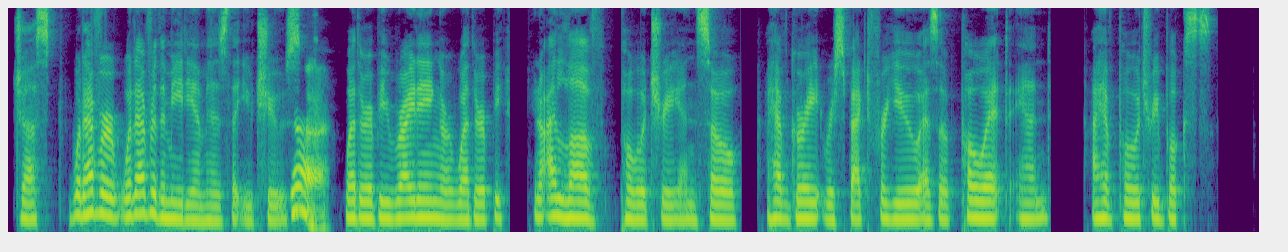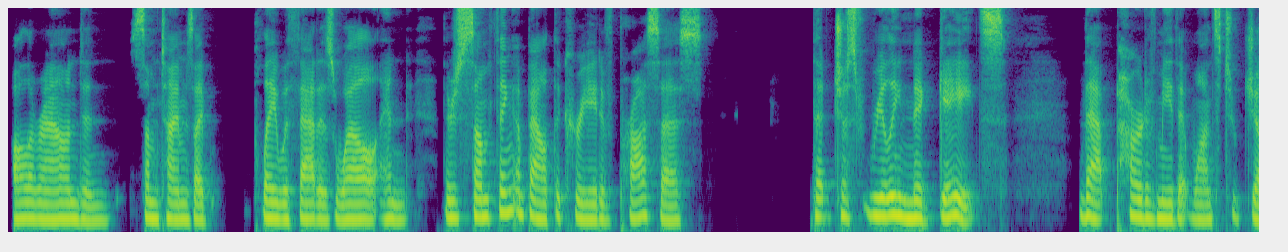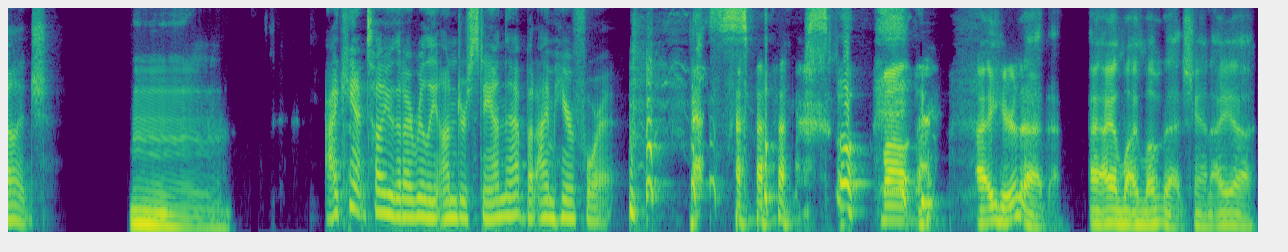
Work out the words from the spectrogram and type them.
just whatever whatever the medium is that you choose yeah. whether it be writing or whether it be you know i love poetry and so i have great respect for you as a poet and i have poetry books all around and sometimes i play with that as well and there's something about the creative process that just really negates that part of me that wants to judge. Mm. I can't tell you that I really understand that, but I'm here for it. so, so. Well, I hear that. I, I, love that, Shann. I uh,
